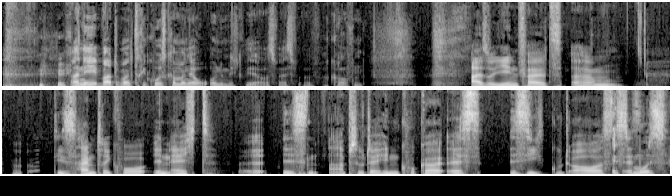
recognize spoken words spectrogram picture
ah nee, warte mal, Trikots kann man ja auch ohne Mitgliederausweis verkaufen. Also jedenfalls, ähm, dieses Heimtrikot in echt äh, ist ein absoluter Hingucker. Es, es sieht gut aus. Es, muss Ist,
